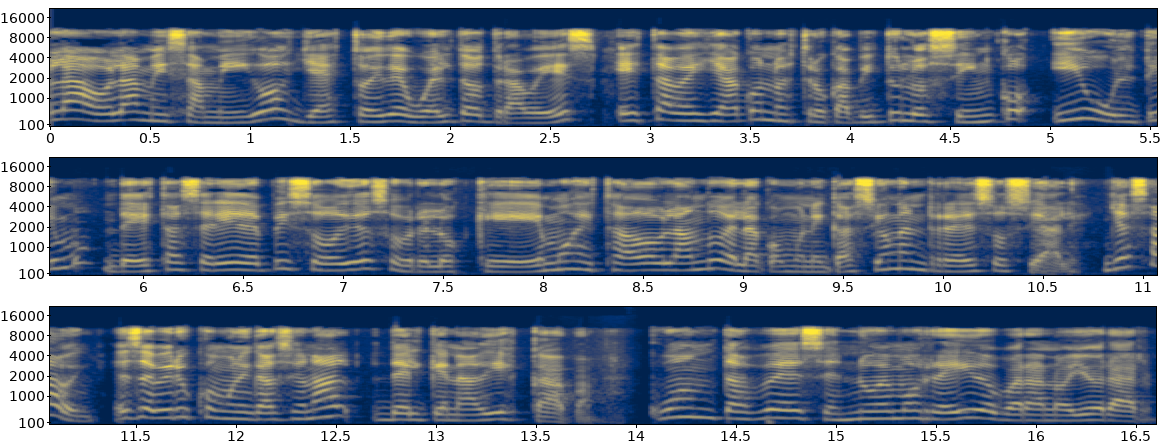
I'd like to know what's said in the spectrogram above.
Hola, hola mis amigos, ya estoy de vuelta otra vez, esta vez ya con nuestro capítulo 5 y último de esta serie de episodios sobre los que hemos estado hablando de la comunicación en redes sociales. Ya saben, ese virus comunicacional del que nadie escapa. ¿Cuántas veces no hemos reído para no llorar?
